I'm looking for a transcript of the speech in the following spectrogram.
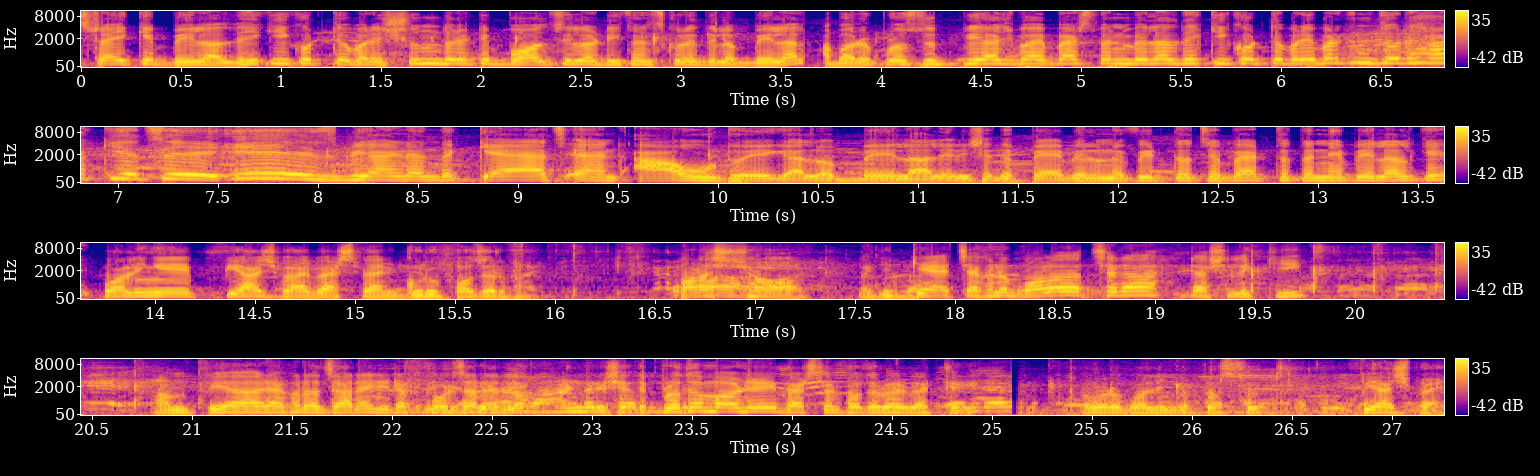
স্ট্রাইকে বেলাল দেখে কি করতে পারে? সুন্দর একটি বল ছিল ডিফেন্স করে দিল বেলাল। আবারও প্রস্তুত পিয়াস ভাই। ব্যাটসম্যান বেলাল দেখে কি করতে পারে? এবার কিন্তু জোরে হাঁকিয়েছে। এস behind and the catch and out হয়ে গেল বেলাল। এর সাথে প্যাভিলনে ফিরতে হচ্ছে ব্যর্থতা নিয়ে বেলালকে। বোলিং এ পিয়াস ভাই ব্যাটসম্যান গুরু ফজর ভাই। বড় শট নাকি ক্যাচ এখনও বলা যাচ্ছে না এটা আসলে কি। আম্পায়ার এখনও জানেন এটা ফোর জানালো। এর সাথে প্রথম বাউন্ডারি ব্যাটসম্যান ফজর ভাই ব্যাট থেকে। আবারও বোলিং এ প্রস্তুত পিয়াস ভাই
